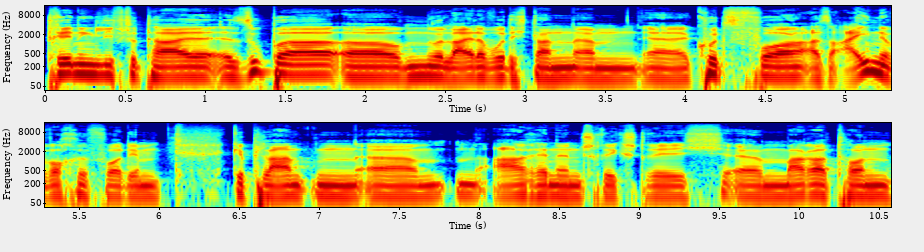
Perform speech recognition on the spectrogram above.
Training lief total äh, super, äh, nur leider wurde ich dann ähm, äh, kurz vor, also eine Woche vor dem geplanten ähm, A-Rennen, Schrägstrich, äh, Marathon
